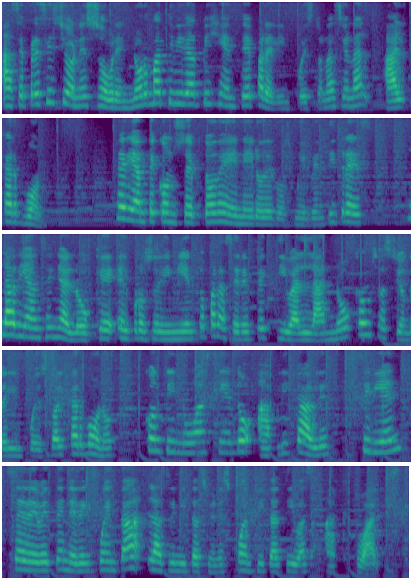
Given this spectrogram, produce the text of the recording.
hace precisiones sobre normatividad vigente para el impuesto nacional al carbón. Mediante concepto de enero de 2023, la DIAN señaló que el procedimiento para hacer efectiva la no causación del impuesto al carbono continúa siendo aplicable, si bien se debe tener en cuenta las limitaciones cuantitativas actuales.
